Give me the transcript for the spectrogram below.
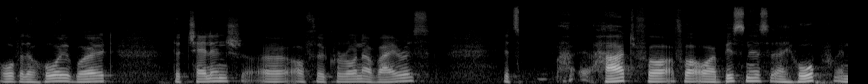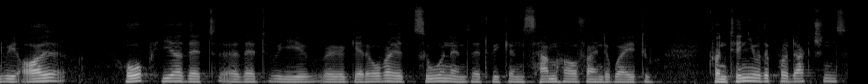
over the whole world the challenge of the coronavirus. It's hard for, for our business, I hope, and we all hope here that, uh, that we will get over it soon and that we can somehow find a way to continue the productions.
